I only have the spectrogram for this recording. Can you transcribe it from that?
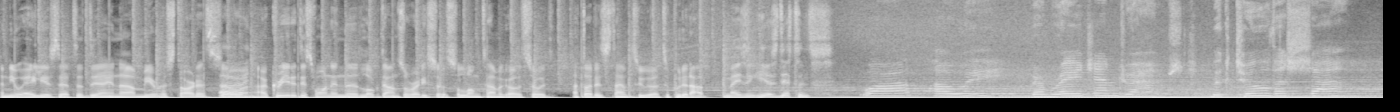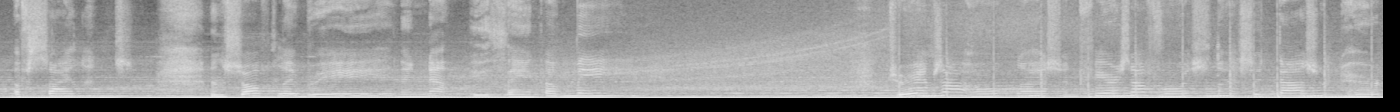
a new alias that uh, Diana Mira started. So right. I created this one in the lockdowns already, so it's a long time ago. So it, I thought it's time to uh, to put it out. Amazing. Here's Distance. Walk away from raging drums, back to the sound of silence, and softly breathing out. You think of me. Dreams are and fears are voiceless. It doesn't hurt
